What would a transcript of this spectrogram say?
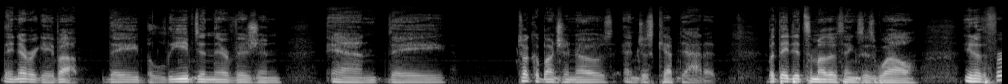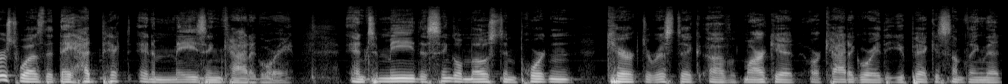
they never gave up they believed in their vision and they took a bunch of no's and just kept at it. But they did some other things as well. You know, the first was that they had picked an amazing category. And to me, the single most important characteristic of market or category that you pick is something that,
